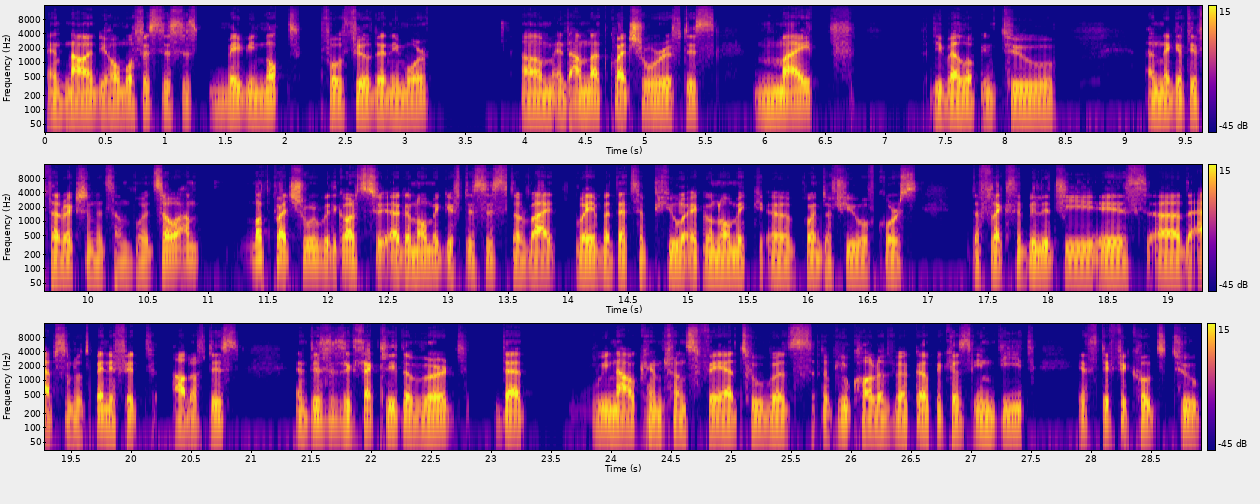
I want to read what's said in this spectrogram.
And now in the home office, this is maybe not fulfilled anymore. Um, and I'm not quite sure if this might develop into a negative direction at some point. So I'm not quite sure with regards to ergonomic if this is the right way, but that's a pure economic uh, point of view. Of course, the flexibility is uh, the absolute benefit out of this. And this is exactly the word that we now can transfer towards the blue collar worker because indeed it's difficult to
